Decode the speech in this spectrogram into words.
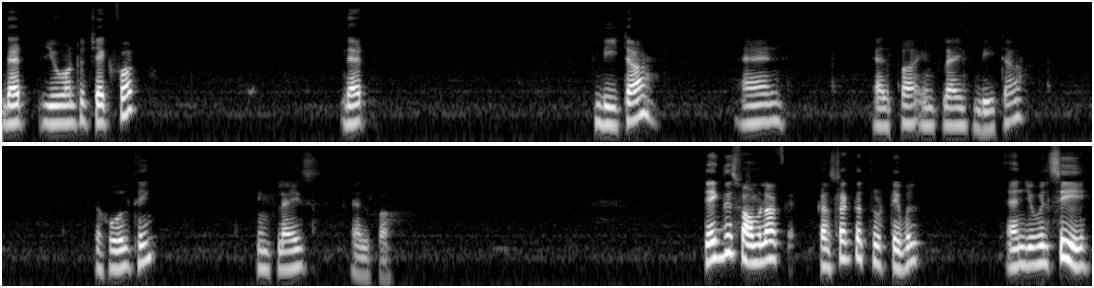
that you want to check for that beta and alpha implies beta the whole thing implies alpha. Take this formula, construct the truth table and you will see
